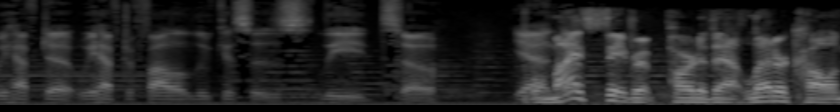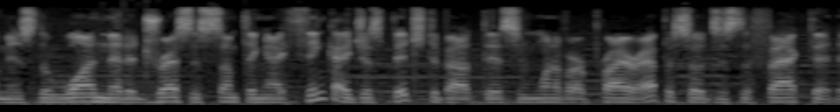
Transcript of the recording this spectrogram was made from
we have to we have to follow Lucas's lead." So, yeah, well, my favorite part of that letter column is the one that addresses something I think I just bitched about this in one of our prior episodes is the fact that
